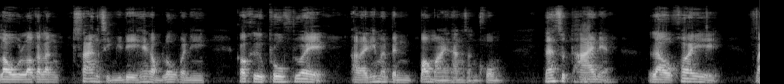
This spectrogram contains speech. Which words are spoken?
เราเรากำลังสร้างสิ่งดีๆให้กับโลกใบนี้ ก็คือพิสูจด้วยอะไรที่มันเป็นเป้าหมายทางสังคม และสุดท้ายเนี่ยเราค่อยไป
